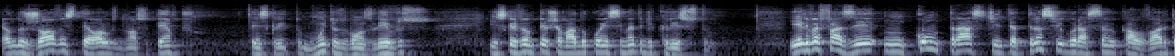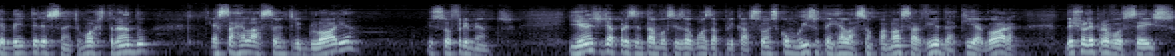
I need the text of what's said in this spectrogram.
É um dos jovens teólogos do nosso tempo, tem escrito muitos bons livros e escreveu um texto chamado O Conhecimento de Cristo. E ele vai fazer um contraste entre a transfiguração e o Calvário, que é bem interessante, mostrando essa relação entre glória e sofrimento. E antes de apresentar a vocês algumas aplicações, como isso tem relação com a nossa vida aqui e agora, deixa eu ler para vocês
